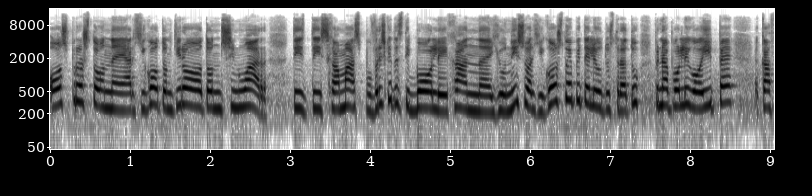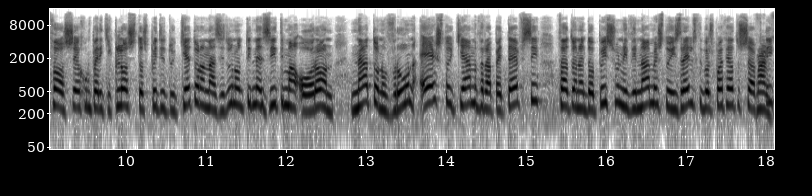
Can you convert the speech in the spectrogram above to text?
ως προς τον ε, αρχηγό, τον κύριο τον Σινουάρ τη Χαμάς που βρίσκεται στην πόλη Χαν Γιουνί, ο αρχηγός του επιτελείου του στρατού, πριν από λίγο είπε, καθώς έχουν περικυκλώσει το σπίτι του και τον αναζητούν, ότι είναι ζήτημα ωρών να τον βρουν, έστω και αν δραπετεύσει, θα τον εντοπίσουν οι δυνάμεις του Ισραήλ στην προσπάθειά τους αυτή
